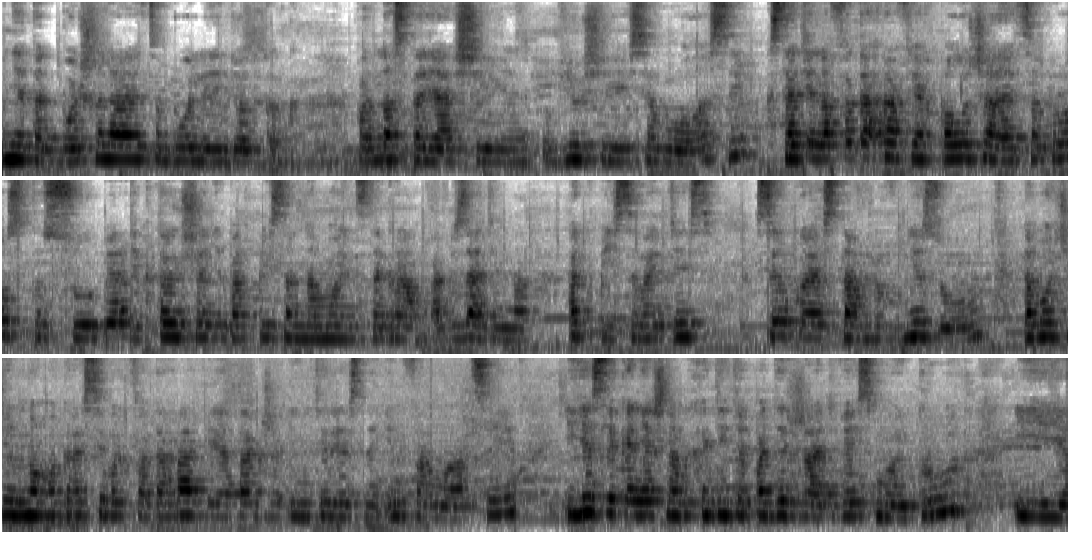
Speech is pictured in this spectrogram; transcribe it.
Мне так больше нравится, более идет как под настоящие вьющиеся волосы. Кстати, на фотографиях получается просто супер. И кто еще не подписан на мой инстаграм, обязательно подписывайтесь. Ссылку я оставлю внизу. Там очень много красивых фотографий, а также интересной информации. И если, конечно, вы хотите поддержать весь мой труд и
